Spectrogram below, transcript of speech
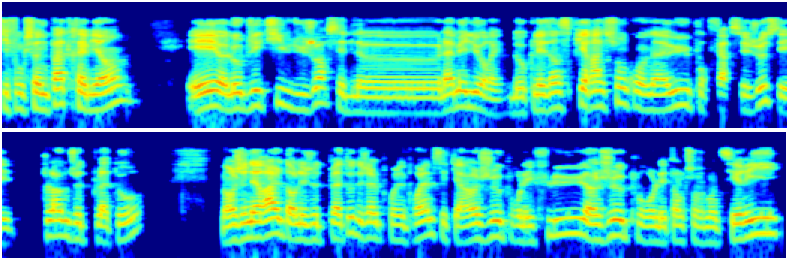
qui fonctionne pas très bien. Et l'objectif du joueur, c'est de l'améliorer. Donc, les inspirations qu'on a eues pour faire ces jeux, c'est plein de jeux de plateau. Mais en général, dans les jeux de plateau, déjà, le premier problème, c'est qu'il y a un jeu pour les flux, un jeu pour les temps de changement de série,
